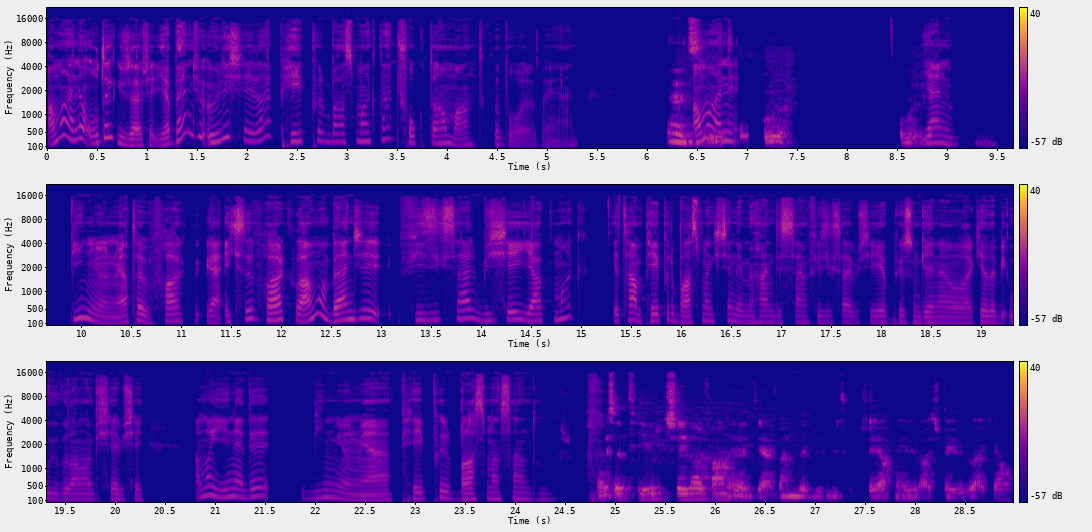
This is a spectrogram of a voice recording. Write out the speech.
Ama hani o da güzel şey. Ya bence öyle şeyler paper basmaktan çok daha mantıklı bu arada yani. Evet. Ama hani doğru. Olabilir. Yani bilmiyorum ya tabii farklı. Yani ikisi farklı ama bence fiziksel bir şey yapmak ya tam paper basmak için de mühendissen fiziksel bir şey yapıyorsun genel olarak ya da bir uygulama bir şey bir şey. Ama yine de bilmiyorum ya paper basmasan da olur. Mesela teorik şeyler falan evet yani ben de benim de çok şey yapmayabilir, açmayabilir belki ama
